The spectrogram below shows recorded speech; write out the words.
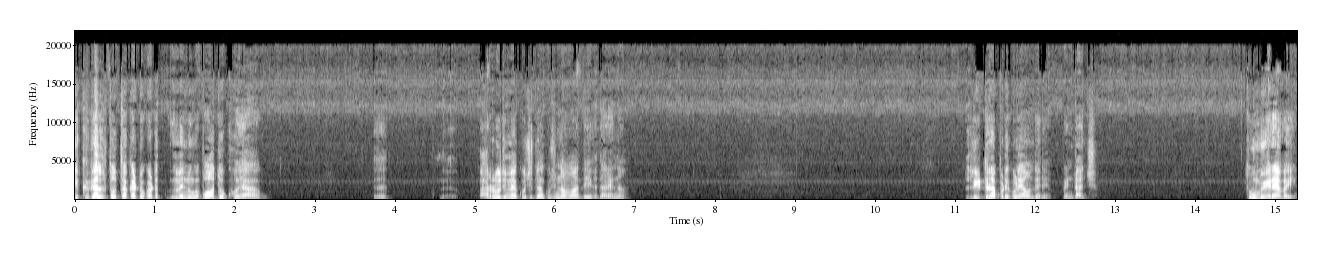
ਇੱਕ ਗੱਲ ਤੋਂ ਤਾਂ ਘੱਟੋ ਘੱਟ ਮੈਨੂੰ ਬਹੁਤ ਦੁੱਖ ਹੋਇਆ। ਹਰ ਰੋਜ਼ ਮੈਂ ਕੁਝ ਨਾ ਕੁਝ ਨਵਾਂ ਦੇਖਦਾ ਰਹਿਣਾ ਲੀਡਰ ਆਪਣੇ ਕੋਲੇ ਆਉਂਦੇ ਨੇ ਪਿੰਡਾਂ 'ਚ। ਤੂੰ ਮੇਰਾ ਹੈ ਬਾਈ।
